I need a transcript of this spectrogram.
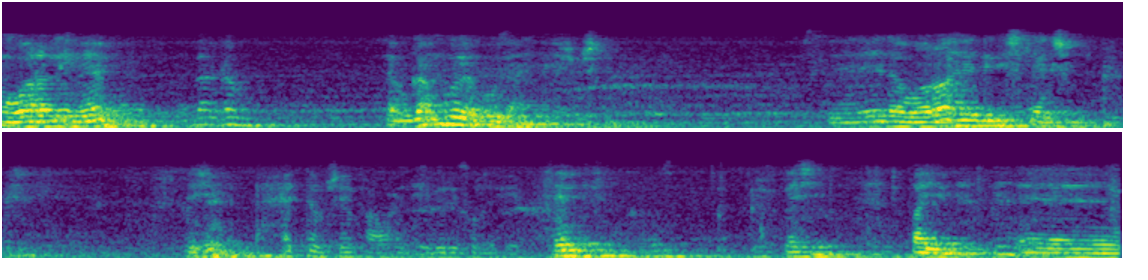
وورا الإمام لا جنبه. لو جنبه يجوز يعني مفيش مشكلة. بس لو وراه هي دي الإشكال شوية. ماشي؟ حتة مش هينفع واحد كبير يصلي فيها. فهمت. ماشي. طيب آه.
